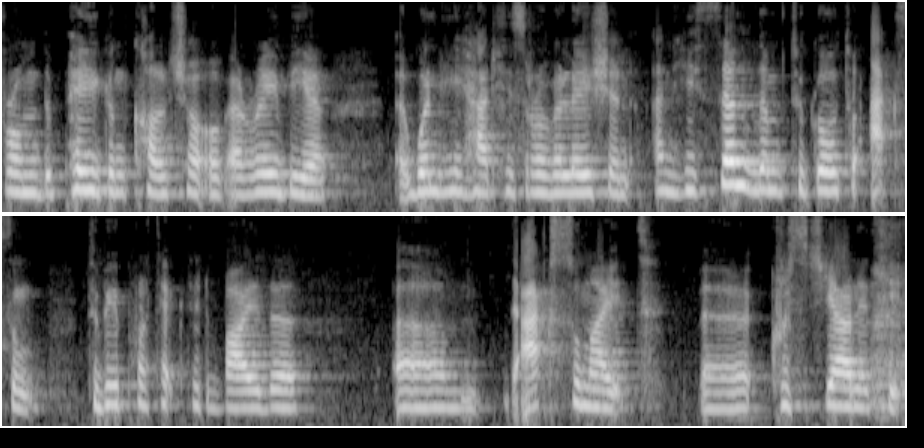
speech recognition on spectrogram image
from the pagan culture of Arabia uh, when he had his revelation, and he sent them to go to Axum to be protected by the, um, the Axumite uh, Christianity,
